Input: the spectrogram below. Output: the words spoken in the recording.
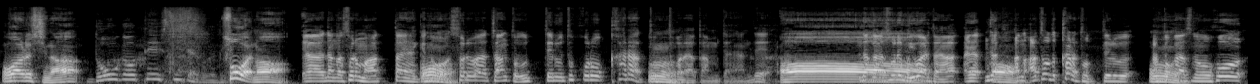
終わるしな。動画を提出みたいなことでそうやな。いや、なんかそれもあったんやけうど、んそれはちゃんと売ってるところから取っとかなあかんみたいなんで。ああ。だからそれも言われたら、ああ、あの、後から取ってる、後からその、ほう、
